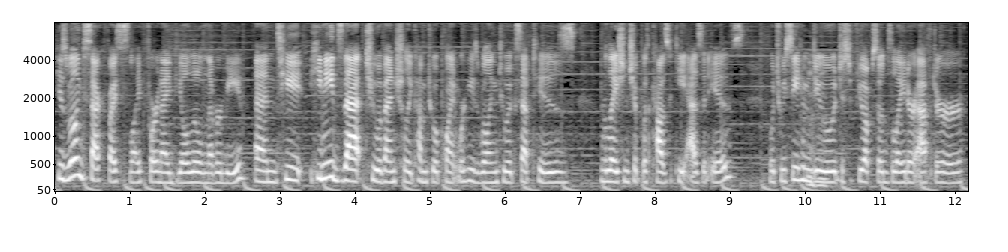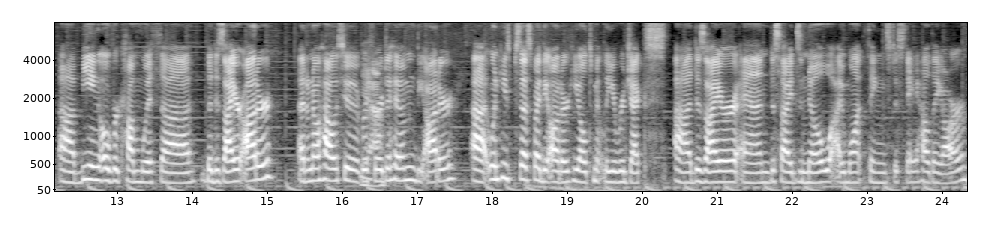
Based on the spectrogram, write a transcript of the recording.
He's willing to sacrifice his life for an ideal that'll never be, and he he needs that to eventually come to a point where he's willing to accept his relationship with Kazuki as it is which we see him mm-hmm. do just a few episodes later after uh, being overcome with uh, the Desire Otter. I don't know how to refer yeah. to him, the Otter. Uh, when he's possessed by the Otter, he ultimately rejects uh, Desire and decides, no, I want things to stay how they are.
